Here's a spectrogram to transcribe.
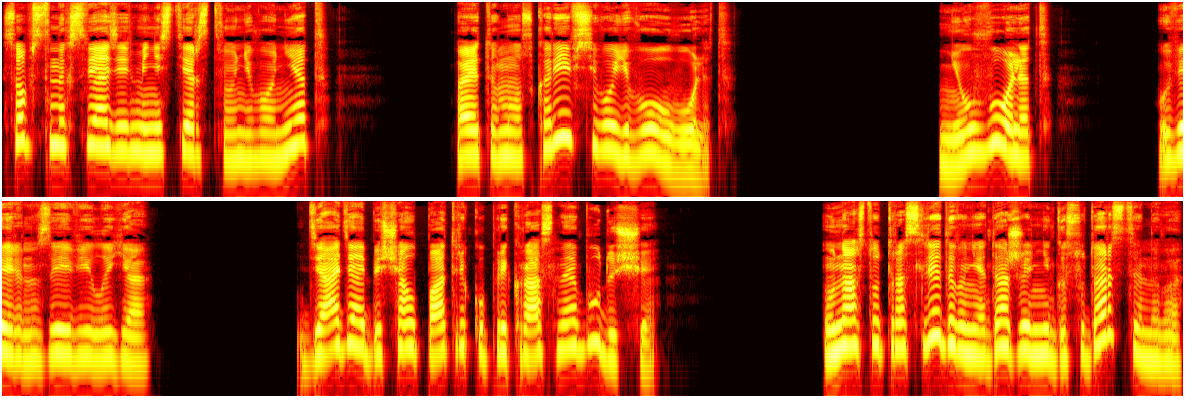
Собственных связей в министерстве у него нет, поэтому, скорее всего, его уволят. «Не уволят», — уверенно заявила я. Дядя обещал Патрику прекрасное будущее. У нас тут расследование даже не государственного,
